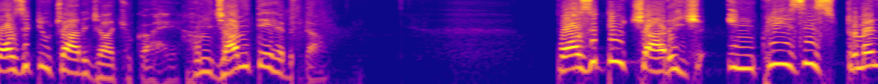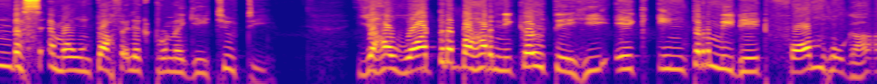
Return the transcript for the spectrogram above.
पॉजिटिव चार्ज आ चुका है। हम जानते हैं बेटा positive charge increases tremendous amount of electronegativity यहाँ वाटर बाहर निकलते ही एक इंटरमीडिएट फॉर्म होगा,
